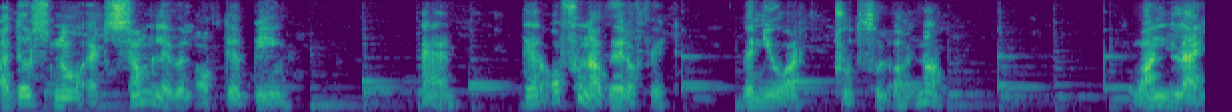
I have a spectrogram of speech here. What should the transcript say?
others know at some level of their being and they are often aware of it when you are truthful or not. One lie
